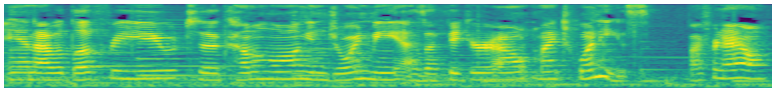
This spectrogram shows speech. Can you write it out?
And I would love for you to come along and join me as I figure out my 20s. Bye for now.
